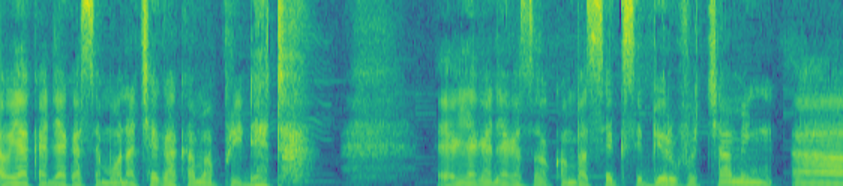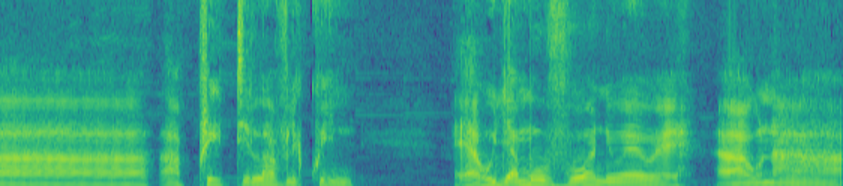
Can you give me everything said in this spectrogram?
Huyu akaja akasema unacheka kama predator. Huyu akaja akasema kwamba sexy beautiful charming uh, a pretty lovely queen eh, huja move on wewe uh, una,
